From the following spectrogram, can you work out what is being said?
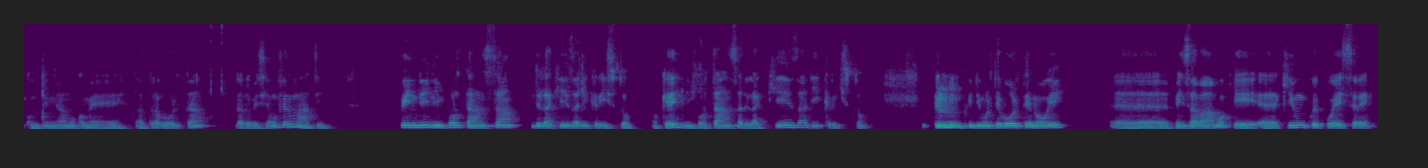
Continuiamo come l'altra volta, da dove siamo fermati. Quindi l'importanza della Chiesa di Cristo, ok? L'importanza della Chiesa di Cristo. Quindi molte volte noi eh, pensavamo che eh, chiunque può essere,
